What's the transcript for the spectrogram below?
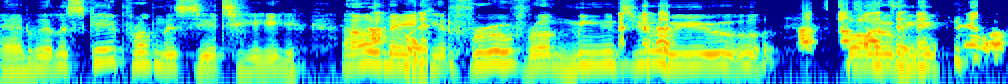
and we'll escape from the city i'll make Exactly. it through from me to you That's, that's what I'd say, the tale of.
